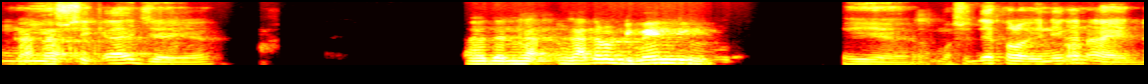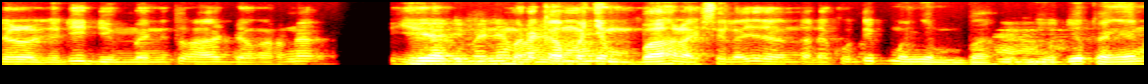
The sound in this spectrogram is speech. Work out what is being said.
musik aja ya. Eh, dan nggak nggak terlalu demanding. Iya maksudnya kalau ini kan idol jadi demand itu ada karena Iya, ya demand-nya mereka banyak. menyembah lah istilahnya dalam tanda kutip menyembah. Hmm. jadi dia pengen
